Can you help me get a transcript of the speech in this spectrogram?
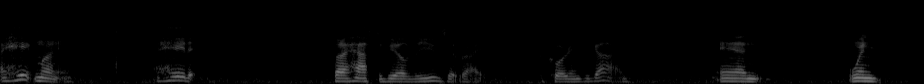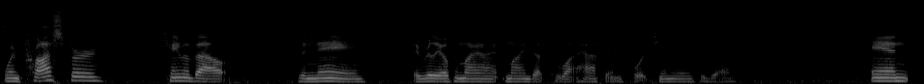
I hate money. I hate it. But I have to be able to use it right, according to God. And when when Prosper came about, the name, it really opened my mind up to what happened 14 years ago. And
